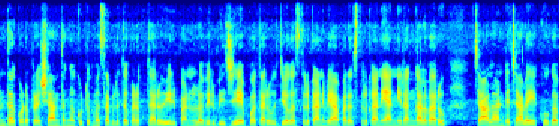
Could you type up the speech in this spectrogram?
అంతా కూడా ప్రశాంతంగా కుటుంబ సభ్యులతో గడుపుతారు. వీరి పనుల్లో వీరు బిజీ అయిపోతారు. ఉద్యోగస్తులు కానీ వ్యాపారస్తులు కానీ అన్ని రంగాల వారు చాలా అంటే చాలా ఎక్కువగా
